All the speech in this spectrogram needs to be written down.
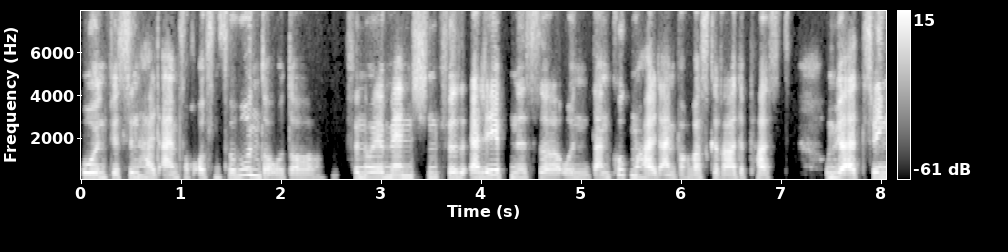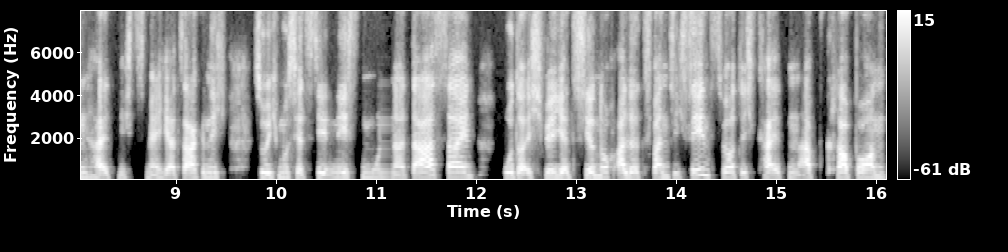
Und wir sind halt einfach offen für Wunder oder für neue Menschen, für Erlebnisse. Und dann gucken wir halt einfach, was gerade passt. Und wir erzwingen halt nichts mehr. Ich sage nicht, so, ich muss jetzt den nächsten Monat da sein oder ich will jetzt hier noch alle 20 Sehenswürdigkeiten abklappern.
